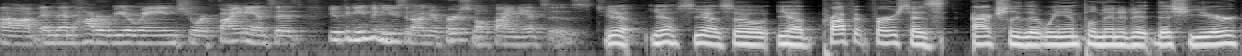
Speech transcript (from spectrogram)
um, and then how to rearrange your finances. You can even use it on your personal finances too. Yeah. Yes. Yeah. So yeah, Profit First has actually that we implemented it this year,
